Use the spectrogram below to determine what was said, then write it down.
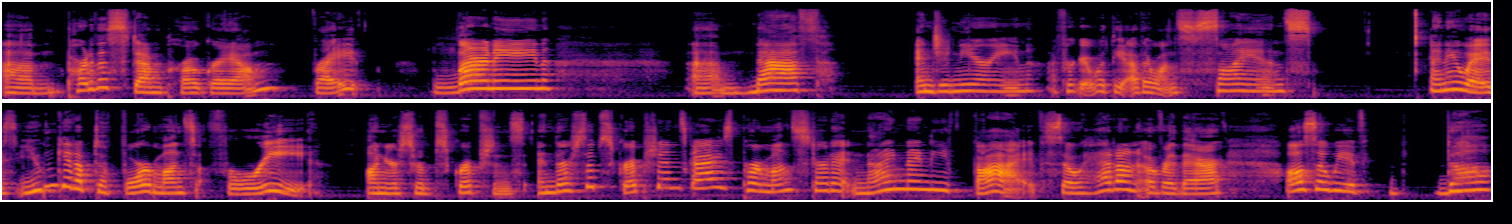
um, part of the STEM program, right? Learning, um, math, engineering, I forget what the other ones, science. Anyways, you can get up to four months free on your subscriptions. And their subscriptions, guys, per month start at $9.95. So head on over there. Also, we have the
